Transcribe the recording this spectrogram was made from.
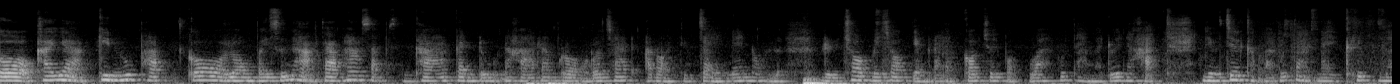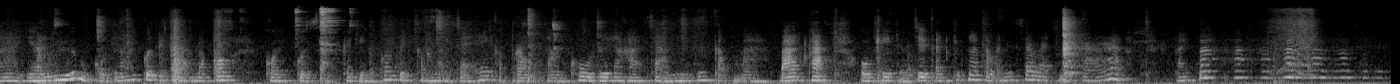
ก็ใครอยากกินลูกพับ ก็ลองไปซื้อหาตามห้างสรรพสินค้ากันดูนะคะ รับรองรสชาติอร่อยติดใจแน่นอนเลย หรือชอบไม่ชอบอย่างไร ก็ช่วยบอกว่ารุตามาด้วยนะคะ เดี๋ยวเจอกับวารุตาในคลิปหน้า อย่าลืมกดไลค์กดติดตามแล้วก็กดกดสั่นกระดิ่งเพื่อเป็นกำลังใจให้กับเราทางคู่ด้วยนะคะสามีเพิ่งกลับมาบ้านค่ะ โอเค เดี๋ยวเจอกันคลิปหน้าแต่วันนี้สวัสดีค่ะบ๊ายบาย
